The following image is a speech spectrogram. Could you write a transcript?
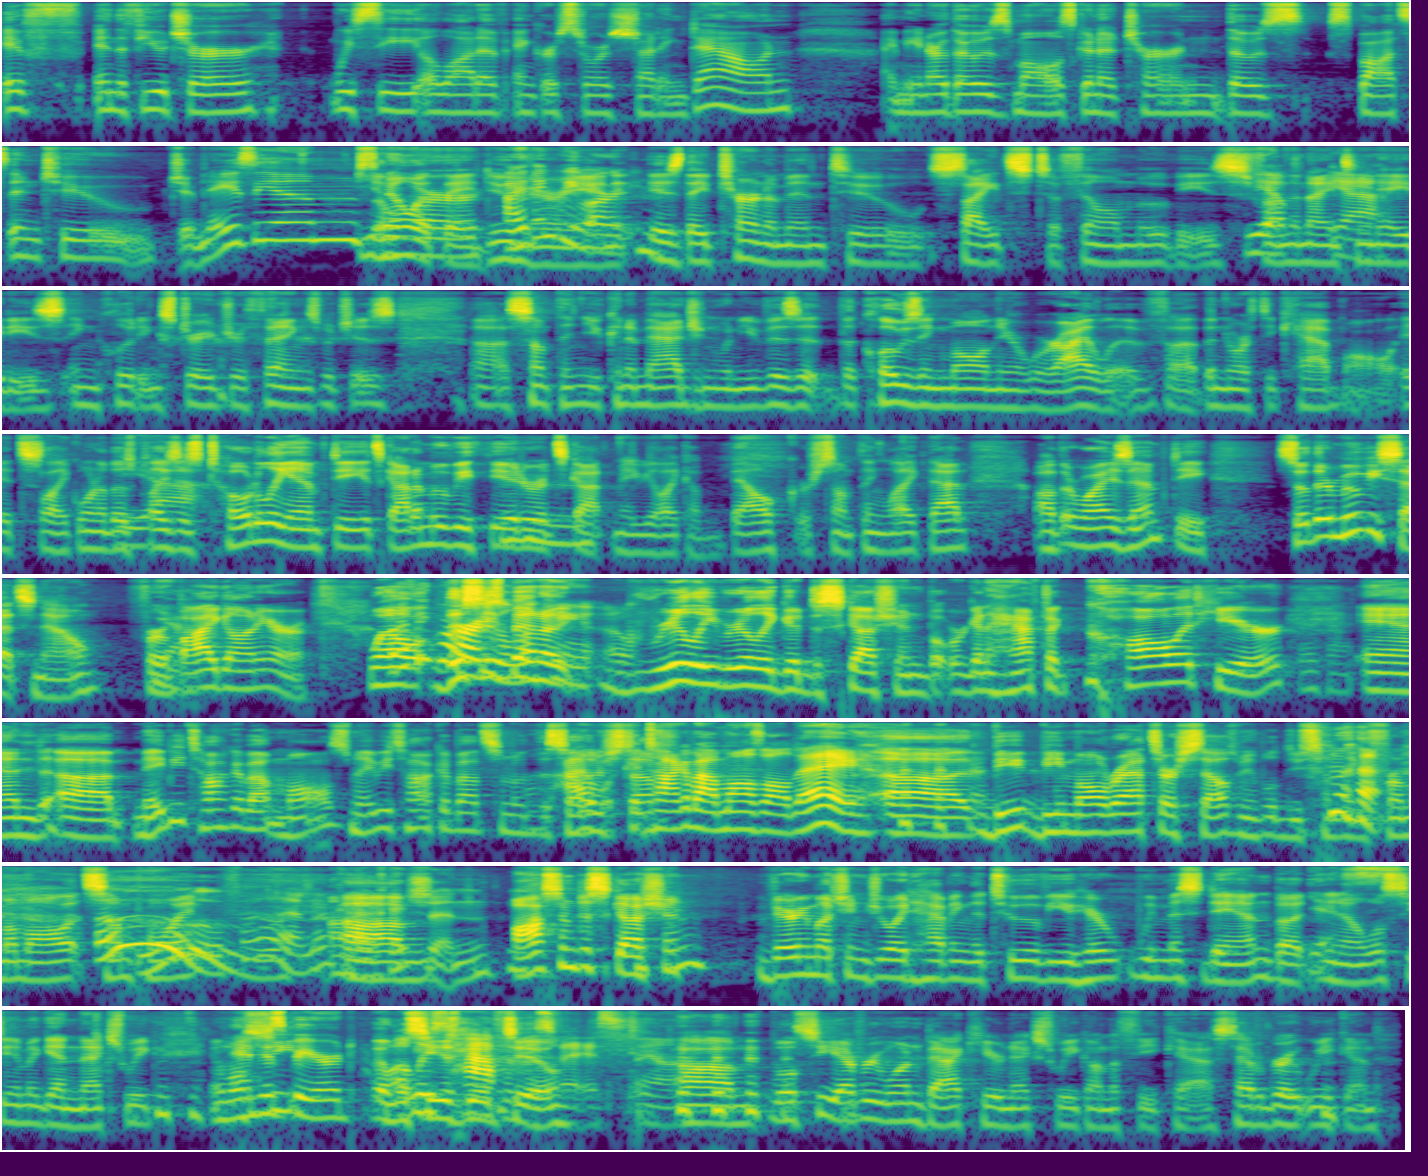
if in the future we see a lot of anchor stores shutting down. I mean, are those malls going to turn those spots into gymnasiums? you know or, what they do, I think we've Marianne, already- is they turn them into sites to film movies Yep, from the yeah. 1980s, including Stranger Things, which is uh, something you can imagine when you visit the closing mall near where I live, uh, the North DeKalb Mall. It's like one of those places Yeah. Mm-hmm. totally empty. It's got a movie theater. It's got maybe like a Belk or something like that. Otherwise empty. So they're movie sets now for a bygone era. Well, think this has been a at- oh. really, really good discussion, but we're going to have to call it here and uh, maybe talk about malls, maybe talk about some of this I other could stuff talk about malls all day. uh, be, be mall rats ourselves. Maybe we'll do something from a mall at some point. Ooh, fun. on location. Awesome discussion. Very much enjoyed having the two of you here. We miss Dan, but you know we'll see him again next week, and we'll And his beard. And Well, we'll at see least his half beard of too. his face. Yeah. Um, we'll see everyone back here next week on the Feecast. Have a great weekend.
